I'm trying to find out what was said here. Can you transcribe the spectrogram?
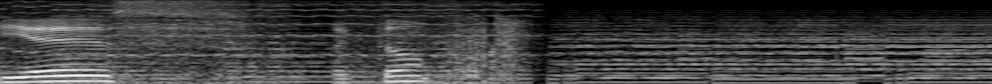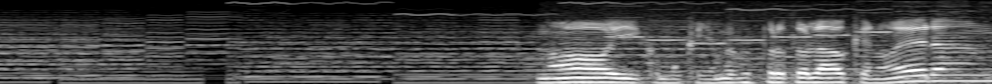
Aquí es... Perfecto. No, y como que yo me fui por otro lado que no eran.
